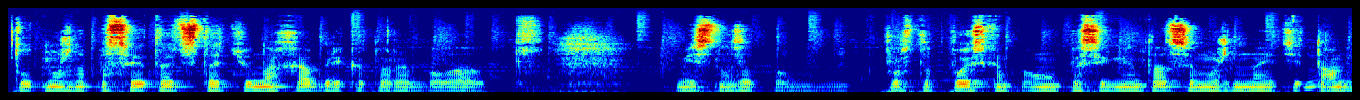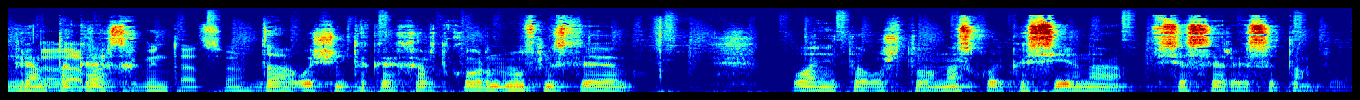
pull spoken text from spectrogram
тут можно посоветовать статью на Хабре, которая была вот месяц назад, по-моему. Просто поиском, по-моему, по сегментации можно найти. Там ну, прям да, такая... сегментацию. Да, очень такая хардкор. Ну, в смысле, плане того, что насколько сильно все сервисы там были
